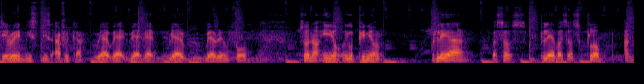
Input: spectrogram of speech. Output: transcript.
terrain. This this Africa, where where where, where, where rain fall. So now, in your, in your opinion, player versus player versus club and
